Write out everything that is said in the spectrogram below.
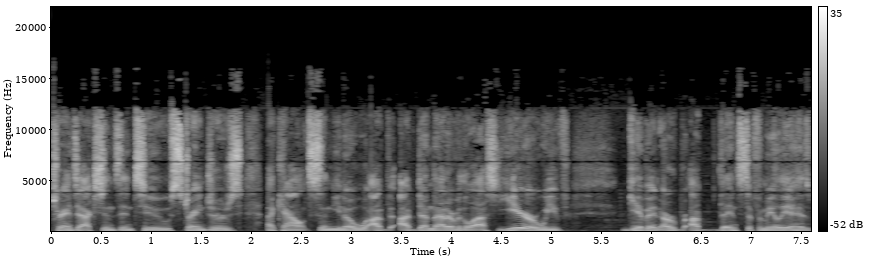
transactions into strangers' accounts, and you know I've I've done that over the last year. We've given or uh, the Instafamilia has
